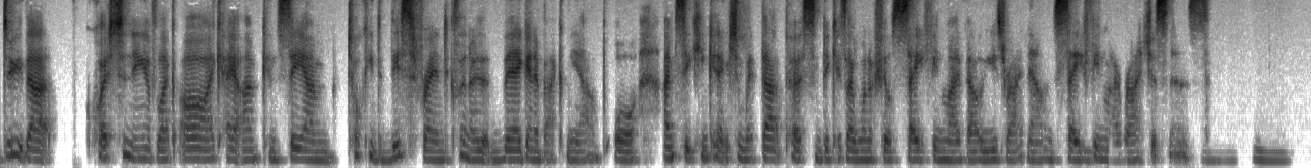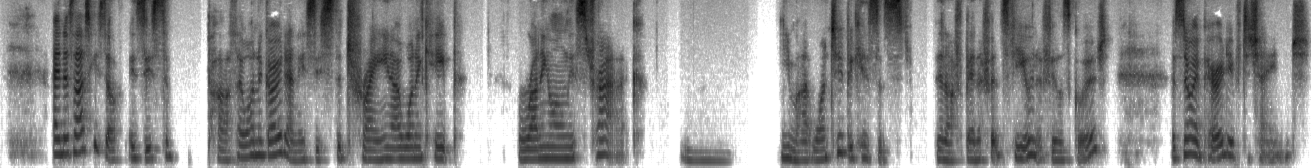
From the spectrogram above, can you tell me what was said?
do that questioning of like, oh, okay, I can see I'm talking to this friend because I know that they're going to back me up, or I'm seeking connection with that person because I want to feel safe in my values right now and safe in my righteousness. Mm -hmm. And just ask yourself, is this the path I want to go down? Is this the train I want to keep running along this track? Mm. You might want to because it's enough benefits for you and it feels good. There's no imperative to change.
